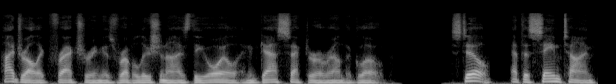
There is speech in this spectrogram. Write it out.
Hydraulic fracturing has revolutionized the oil and gas sector around the globe. Still, at the same time,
